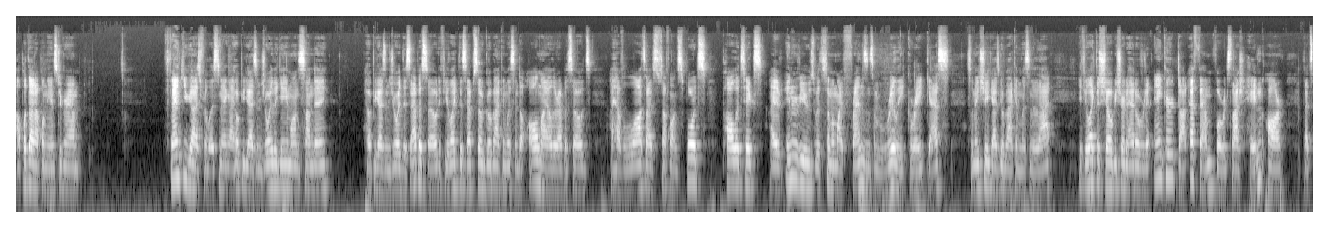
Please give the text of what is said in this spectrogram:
I'll put that up on the Instagram. Thank you guys for listening. I hope you guys enjoy the game on Sunday. I hope you guys enjoyed this episode. If you like this episode, go back and listen to all my other episodes. I have lots. I have stuff on sports, politics. I have interviews with some of my friends and some really great guests. So make sure you guys go back and listen to that. If you like the show, be sure to head over to anchor.fm forward slash Hayden R. That's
